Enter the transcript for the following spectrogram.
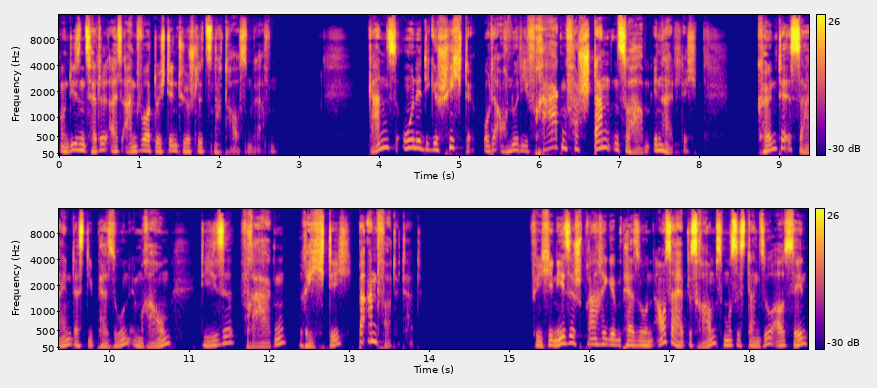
Und diesen Zettel als Antwort durch den Türschlitz nach draußen werfen. Ganz ohne die Geschichte oder auch nur die Fragen verstanden zu haben, inhaltlich, könnte es sein, dass die Person im Raum diese Fragen richtig beantwortet hat. Für chinesischsprachige Personen außerhalb des Raums muss es dann so aussehen,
